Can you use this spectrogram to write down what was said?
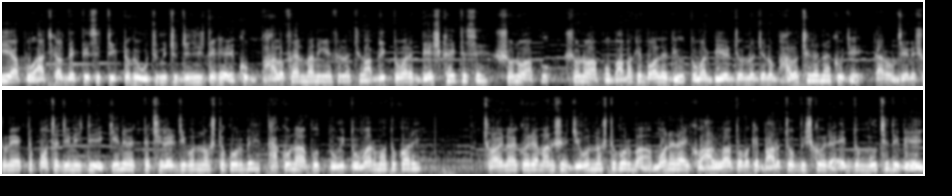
কি আপু? আজকাল দেখতেছি টিকটকে উঁচু নিচু জিনিস দেখে খুব ভালো ফ্যান বানিয়ে ফেলেছো। পাবলিক তোমারে বেশ খাইতেছে। শোনো আপু শোনো আপু, বাবাকে বলে দিও, তোমার বিয়ের জন্য যেন ভালো ছেলে না খুঁজে। কারণ জেনে শুনে একটা পচা জিনিস দিয়ে কেন একটা ছেলের জীবন নষ্ট করবে? থাকো না আপু, তুমি তোমার মতো করে। ছয় নয় কইরা মানুষের জীবন নষ্ট করবা? মনে রাখো আল্লাহ তোমাকে বারো চব্বিশ কইরা একদম মুছে দিবে এই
